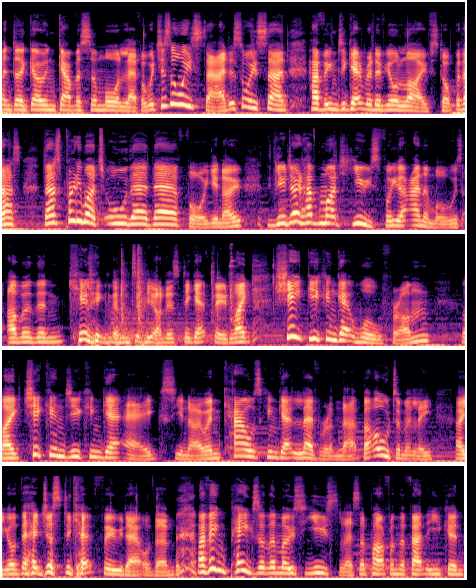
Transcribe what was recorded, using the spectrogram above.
and uh, go and gather some more leather, which is always sad. It's always sad having to get rid of your livestock, but that's that's pretty much all they're there for, you know? You don't have much use for your animals other than killing them, to be honest, to get food. Like, sheep you can get wool from, like chickens, you can get eggs, you know, and cows can get leather and that. But ultimately, uh, you're there just to get food out of them. I think pigs are the most useless, apart from the fact that you can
